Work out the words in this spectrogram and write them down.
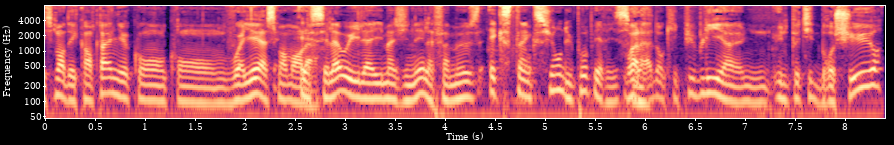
l'appauvrissement des campagnes qu'on voyait à ce Et moment-là. c'est là où il a imaginé la fameuse extinction du paupérisme. Voilà, donc il publie un- une, une petite brochure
